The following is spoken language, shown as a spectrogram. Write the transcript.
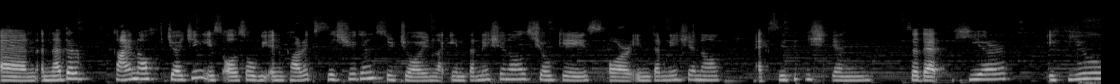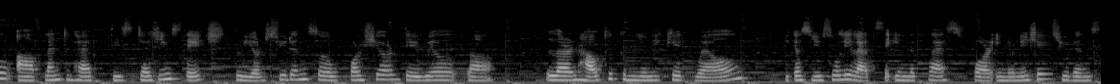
And another kind of judging is also we encourage the students to join like international showcase or international exhibition so that here if you uh, plan to have this judging stage to your students so for sure they will uh, learn how to communicate well because usually let's say in the class for Indonesian students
